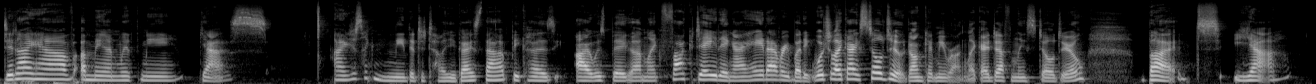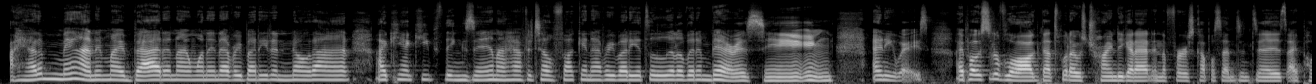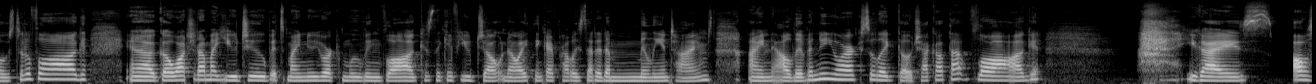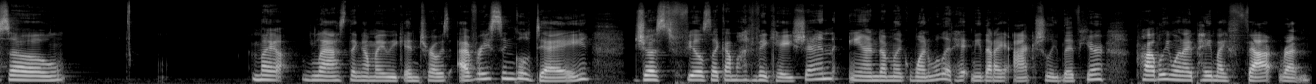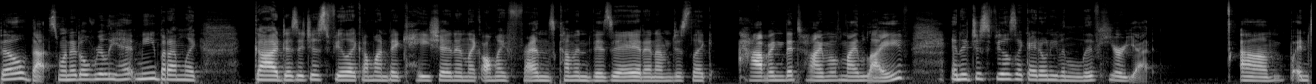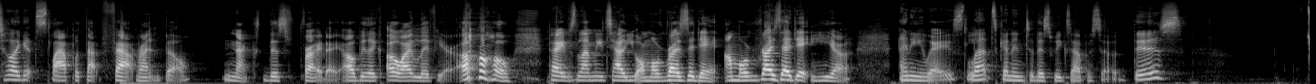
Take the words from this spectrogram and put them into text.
Did I have a man with me? Yes. I just like needed to tell you guys that because I was big on like fuck dating. I hate everybody, which like I still do. Don't get me wrong. Like I definitely still do. But yeah, I had a man in my bed and I wanted everybody to know that. I can't keep things in. I have to tell fucking everybody. It's a little bit embarrassing. Anyways, I posted a vlog. That's what I was trying to get at in the first couple sentences. I posted a vlog. Uh, go watch it on my YouTube. It's my New York moving vlog. Because, like, if you don't know, I think I've probably said it a million times. I now live in New York. So, like, go check out that vlog. you guys, also, my last thing on my week intro is every single day just feels like I'm on vacation and I'm like when will it hit me that I actually live here? Probably when I pay my fat rent bill, that's when it'll really hit me, but I'm like god, does it just feel like I'm on vacation and like all my friends come and visit and I'm just like having the time of my life and it just feels like I don't even live here yet. Um until I get slapped with that fat rent bill next this Friday. I'll be like, oh, I live here. Oh, babes, let me tell you, I'm a resident. I'm a resident here. Anyways, let's get into this week's episode. This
